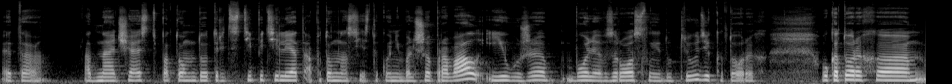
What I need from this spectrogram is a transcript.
это одна часть, потом до 35 лет, а потом у нас есть такой небольшой провал, и уже более взрослые идут люди, которых, у которых э,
